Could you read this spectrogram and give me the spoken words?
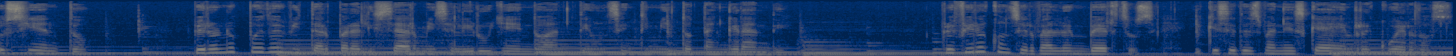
Lo siento, pero no puedo evitar paralizarme y salir huyendo ante un sentimiento tan grande. Prefiero conservarlo en versos y que se desvanezca en recuerdos.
